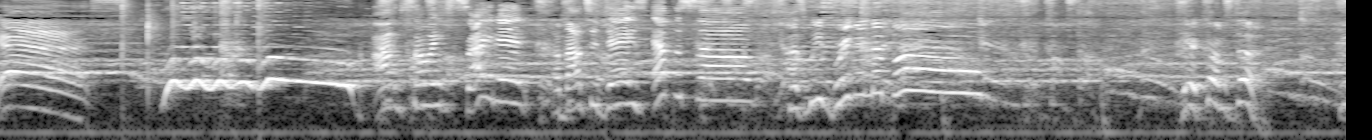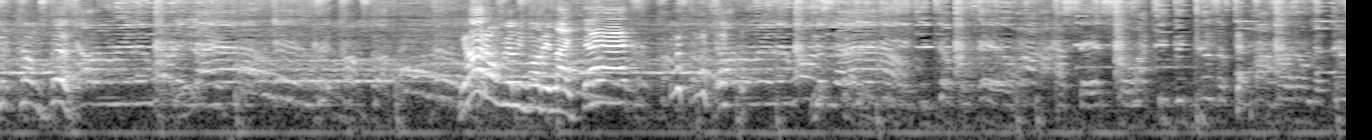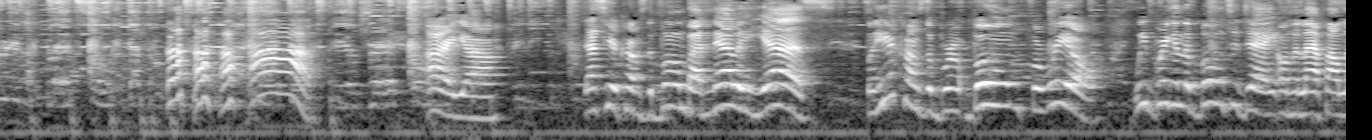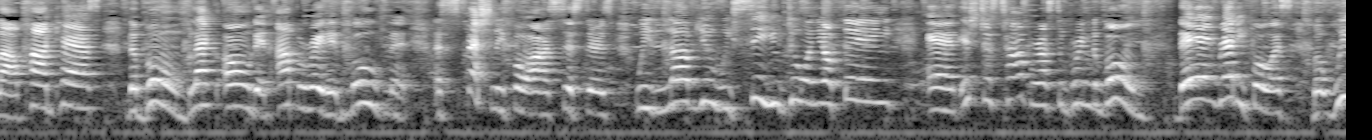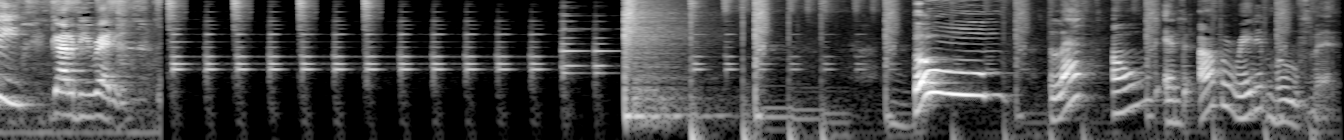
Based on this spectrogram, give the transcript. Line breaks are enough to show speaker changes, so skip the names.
Yes. Woo, woo, woo, woo, woo. I'm so excited about today's episode because we bringing the boom. Here comes the, here comes the. Y'all don't really want it like that. All right, y'all. That's Here Comes the Boom by Nelly, yes. But here comes the boom for real. We bringing the boom today on the Laugh Out Loud podcast. The boom, black owned and operated movement, especially for our sisters. We love you. We see you doing your thing. And it's just time for us to bring the boom. They ain't ready for us, but we got to be ready. Black owned and operated movement.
